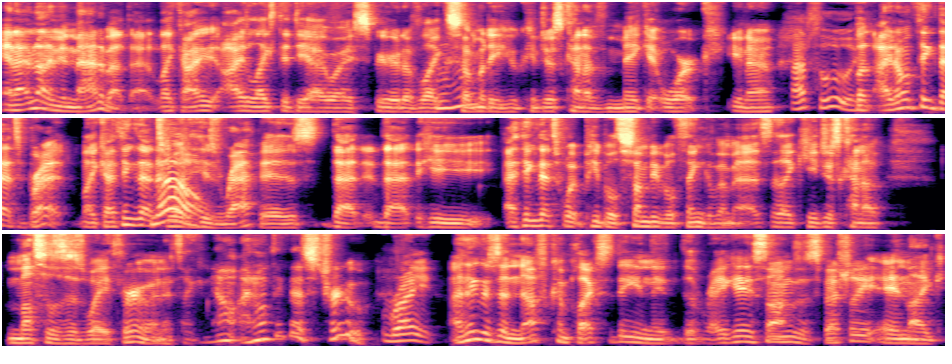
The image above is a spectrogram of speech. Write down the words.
and i'm not even mad about that like i i like the diy spirit of like Mhm. somebody who can just kind of make it work you know absolutely. but i don't think that's brett like i think that's No. what his rap is that that he i think that's what people some people think of him as like he just kind of muscles his way through and it's like no i don't think that's true right. I think there's enough complexity in the, the reggae songs, especially, and like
